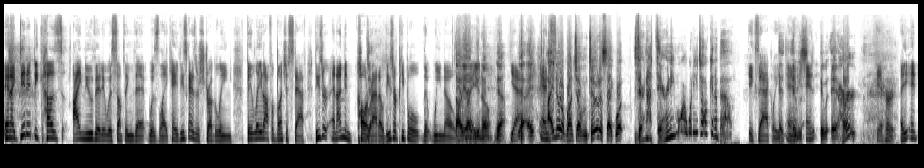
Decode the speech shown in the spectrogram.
and i did it because i knew that it was something that was like hey these guys are struggling. They laid off a bunch of staff. These are and i'm in colorado. Yeah. these are people that we know oh yeah right? you know. Yeah. Yeah, yeah. I, and I knew a bunch of them too and it's like what they're not there anymore? What are you talking about Exactly. It, and, it was, and it, it, hurt. It hurt. And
